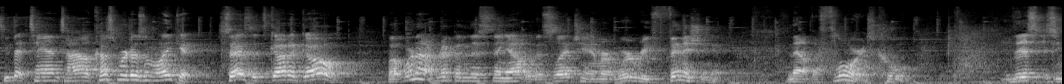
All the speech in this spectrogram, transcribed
See that tan tile? Customer doesn't like it. Says it's gotta go. But we're not ripping this thing out with a sledgehammer, we're refinishing it. Now the floor is cool. This is in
